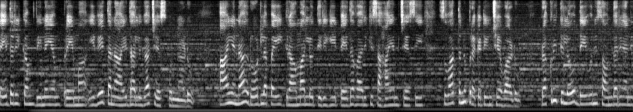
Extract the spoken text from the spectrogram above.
పేదరికం వినయం ప్రేమ ఇవే తన ఆయుధాలుగా చేసుకున్నాడు. ఆయన రోడ్లపై గ్రామాల్లో తిరిగి పేదవారికి సహాయం చేసి సువార్తను ప్రకటించేవాడు. ప్రకృతిలో దేవుని సౌందర్యాన్ని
